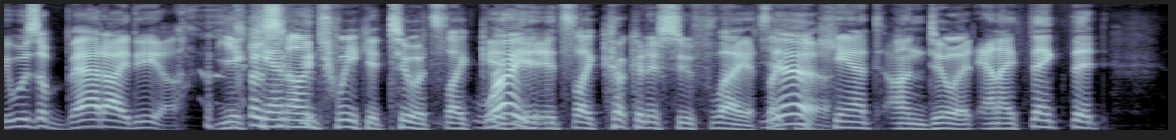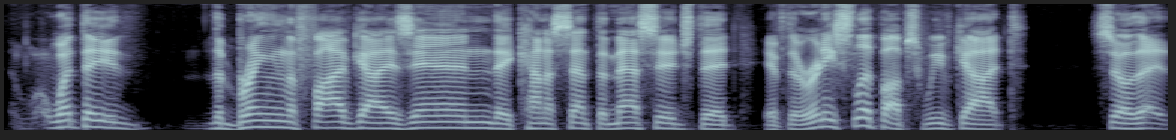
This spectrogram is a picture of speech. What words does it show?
it was a bad idea. you can't untweak it too. It's like Right. it- it's like cooking a souffle. It's like Yeah. you can't undo it. And I think that what they the bringing the five guys in, they kind of sent the message that if there are any slip ups, we've got so that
